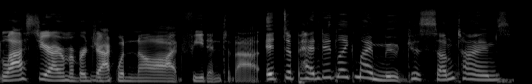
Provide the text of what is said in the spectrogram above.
Last year, I remember Jack would not feed into that. it depended like my mood because sometimes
